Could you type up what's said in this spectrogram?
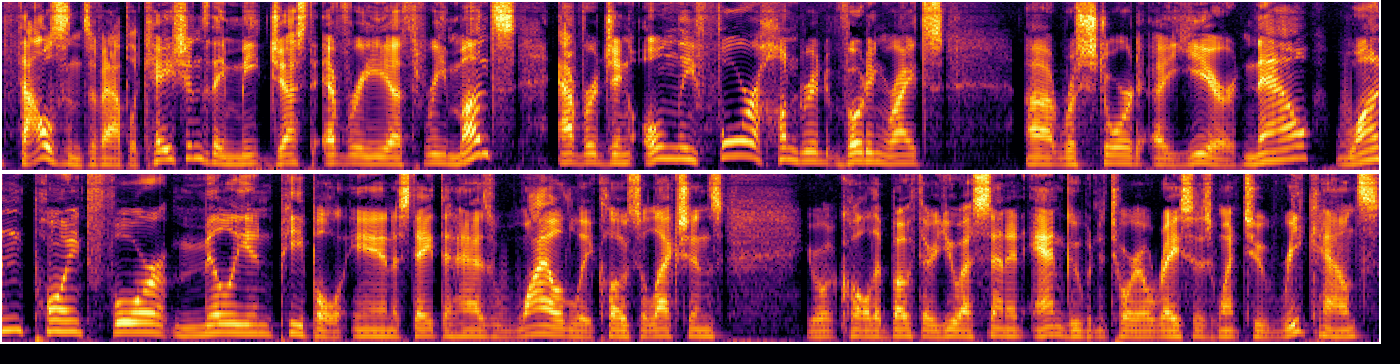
thousands of applications. They meet just every uh, three months, averaging only 400 voting rights uh, restored a year. Now, 1.4 million people in a state that has wildly close elections. You'll recall that both their U.S. Senate and gubernatorial races went to recounts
